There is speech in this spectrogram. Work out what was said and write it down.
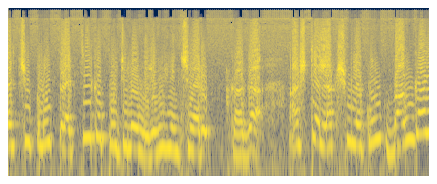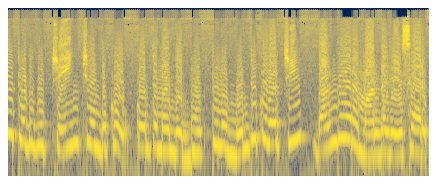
అర్చకులు ప్రత్యేక పూజలు నిర్వహించారు. కాగా అష్టలక్ష్ములకు బంగారు తొడుగు చేయించేందుకు కొంతమంది భక్తులు ముందుకు వచ్చి బంగారం అందజేశారు.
